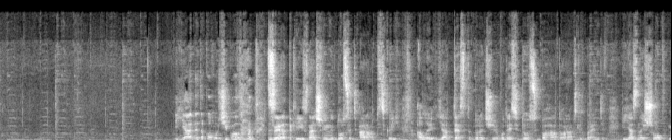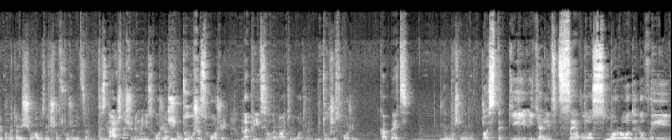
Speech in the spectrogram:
Я не такого очікувала. Це такий, знаєш, він не досить арабський, але я тестив, до речі, в Одесі досить багато арабських брендів. І я знайшов, не пам'ятаю що, але знайшов схожий на це. Ти знаєш на що він мені схожий? На І що? дуже схожий. На Creed Silver Mountain Water. Дуже схожий. Капець. Ну, можливо. Ось такий ялівцево-смородиновий.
